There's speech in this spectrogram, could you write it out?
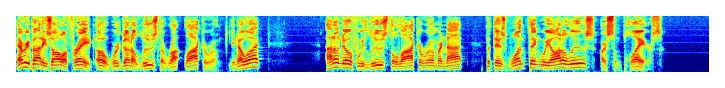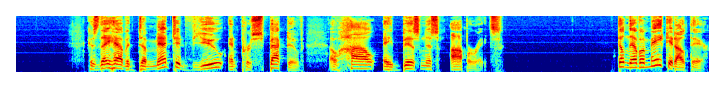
Everybody's all afraid, oh, we're going to lose the ro- locker room. You know what? I don't know if we lose the locker room or not, but there's one thing we ought to lose are some players. Because they have a demented view and perspective of how a business operates. They'll never make it out there.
